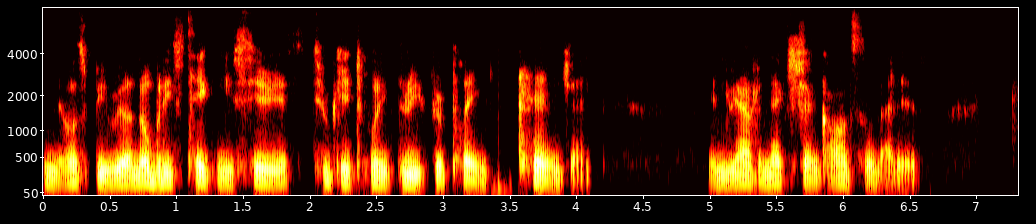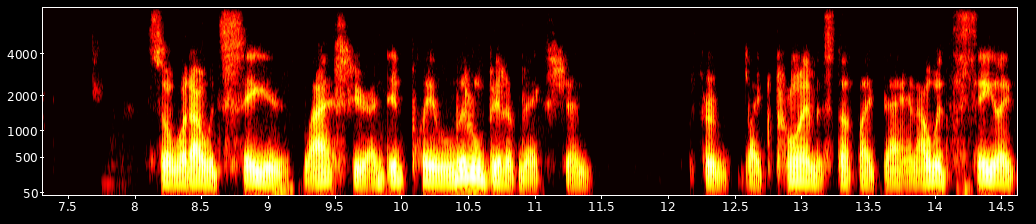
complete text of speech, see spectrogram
you know let's be real. Nobody's taking you serious 2K23 if you're playing current gen and you have a next gen console that is. So what I would say is last year I did play a little bit of next gen for like pro am and stuff like that, and I would say like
